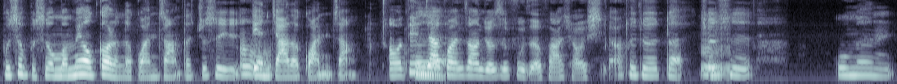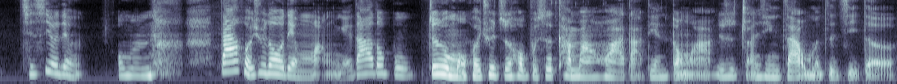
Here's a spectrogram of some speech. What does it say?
不是不是，我们没有个人的关账的，就是嗯店家的关账。哦，店家对关账就是负责发消息啊。对对对，嗯就是、我们其实有点，我们 大家回去都有点忙耶，大家都不，就是我们回去之后不是看漫画、打电动啊，就是专心在我们自己的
